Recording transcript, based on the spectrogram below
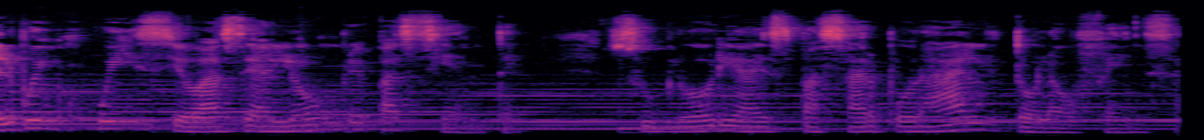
el buen juicio hace al hombre paciente. Su gloria es pasar por alto la ofensa.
